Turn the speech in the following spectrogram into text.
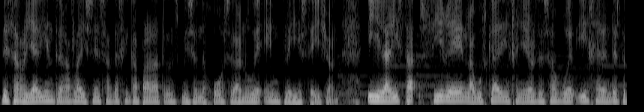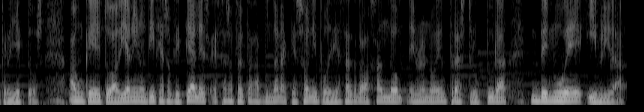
desarrollar y entregar la visión estratégica para la transmisión de juegos en la nube en PlayStation. Y la lista sigue en la búsqueda de ingenieros de software y gerentes de proyectos. Aunque todavía no hay noticias oficiales, estas ofertas apuntan a que Sony podría estar trabajando en una nueva infraestructura de nube híbrida.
